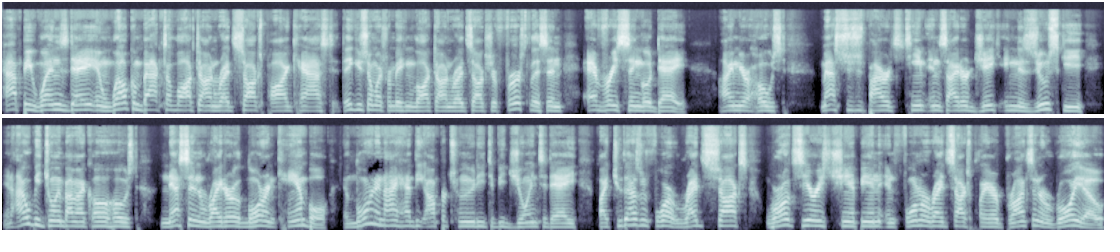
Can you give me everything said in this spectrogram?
Happy Wednesday and welcome back to Locked On Red Sox podcast. Thank you so much for making Locked On Red Sox your first listen every single day. I'm your host, Massachusetts Pirates team insider Jake Ignazuski, and I will be joined by my co-host NESN writer Lauren Campbell. And Lauren and I had the opportunity to be joined today by 2004 Red Sox World Series champion and former Red Sox player Bronson Arroyo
